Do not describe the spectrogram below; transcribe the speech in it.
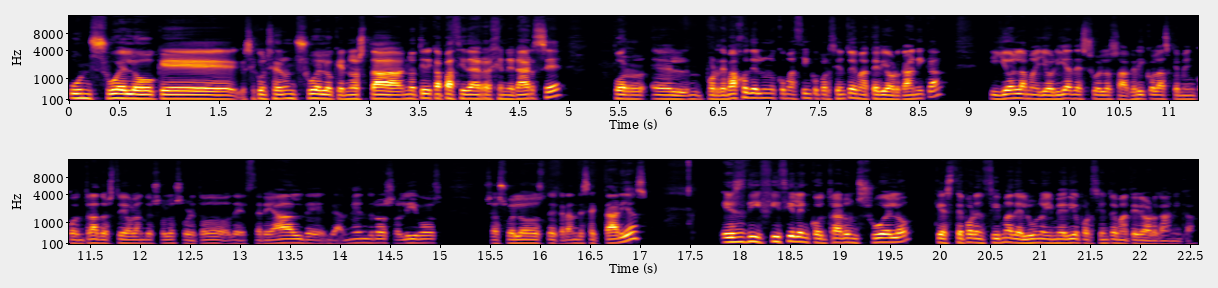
un suelo que se considera un suelo que no, está, no tiene capacidad de regenerarse por, el, por debajo del 1,5% de materia orgánica y yo en la mayoría de suelos agrícolas que me he encontrado, estoy hablando solo sobre todo de cereal, de, almendros, olivos, o sea, suelos de grandes hectáreas, es difícil encontrar un suelo que esté por encima del 1,5% de materia orgánica.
